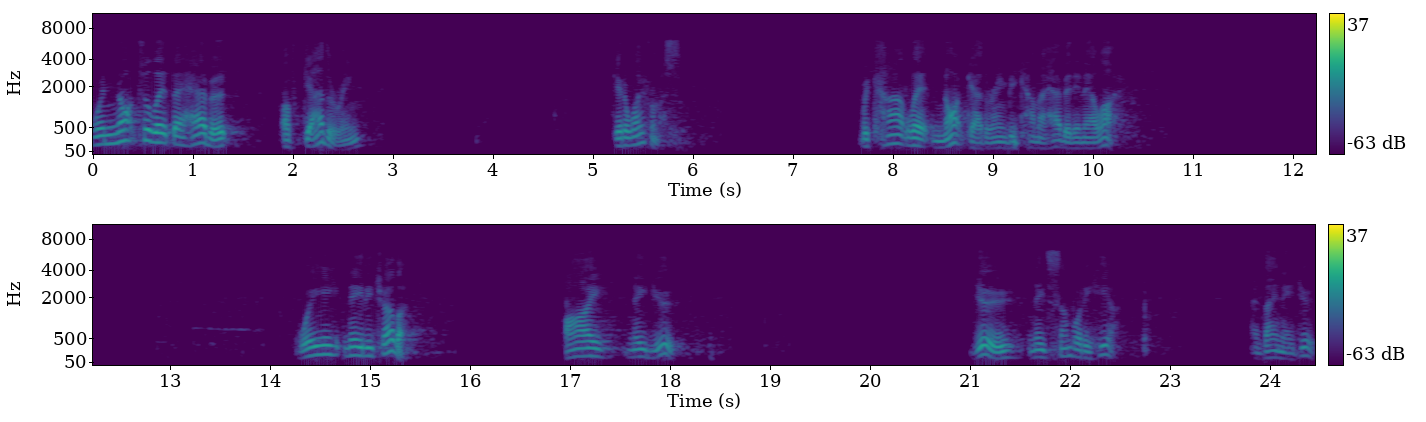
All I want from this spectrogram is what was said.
we're not to let the habit of gathering get away from us. We can't let not gathering become a habit in our life. We need each other. I need you. You need somebody here. And they need you.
